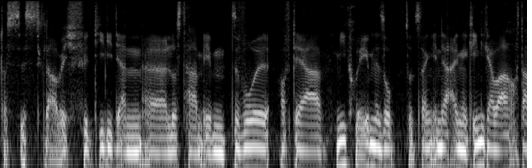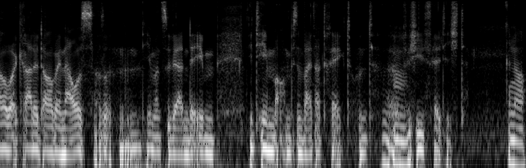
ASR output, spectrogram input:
das ist, glaube ich, für die, die dann äh, Lust haben, eben sowohl auf der Mikroebene, so sozusagen in der eigenen Klinik, aber auch darüber, gerade darüber hinaus, also jemand zu werden, der eben die Themen auch ein bisschen weiterträgt und äh, mhm. vervielfältigt. Genau.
